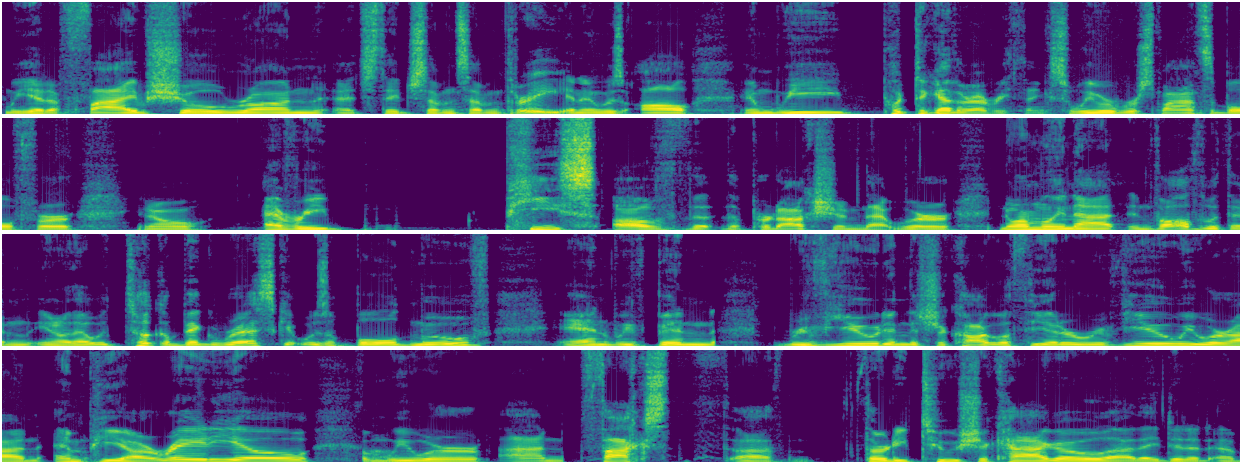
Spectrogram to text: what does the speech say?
we had a five show run at Stage 773 and it was all and we put together everything. So we were responsible for, you know, every piece of the, the production that we're normally not involved with. And, you know, that took a big risk. It was a bold move. And we've been reviewed in the Chicago Theater Review. We were on NPR radio. We were on Fox uh, 32 Chicago. Uh, they did a,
